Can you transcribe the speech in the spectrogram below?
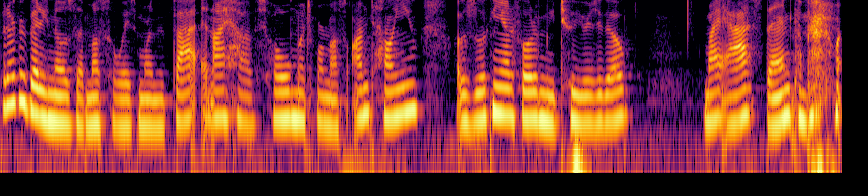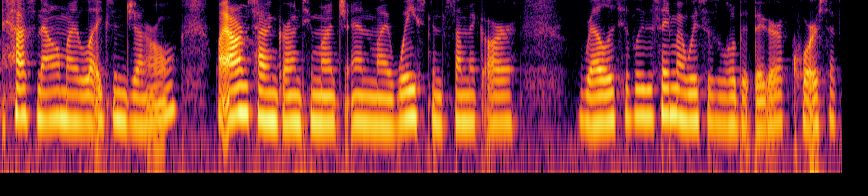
But everybody knows that muscle weighs more than fat, and I have so much more muscle. I'm telling you, I was looking at a photo of me two years ago, my ass then compared to my ass now and my legs in general. My arms haven't grown too much, and my waist and stomach are relatively the same. My waist is a little bit bigger, of course. I've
